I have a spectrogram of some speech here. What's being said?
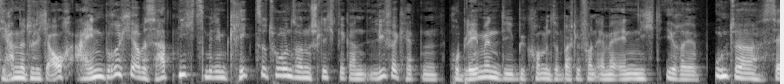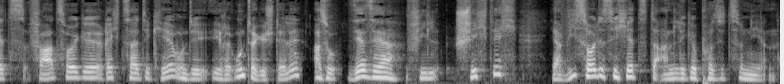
Die haben natürlich auch Einbrüche, aber es hat nichts mit dem Krieg zu tun, sondern schlichtweg an Lieferkettenproblemen. Die bekommen zum Beispiel von MRN nicht ihre Untersetzfahrzeuge rechtzeitig her und ihre Untergestelle. Also sehr, sehr vielschichtig. Ja, wie sollte sich jetzt der Anleger positionieren?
